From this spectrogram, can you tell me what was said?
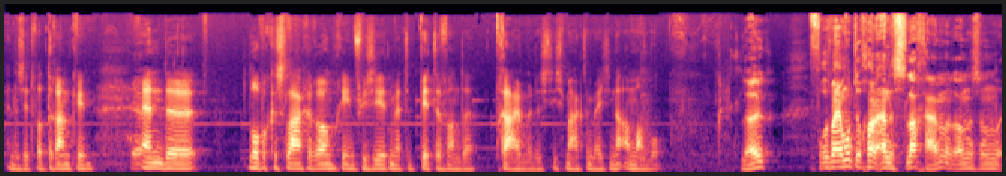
En er zit wat drank in. Ja. En de lobbig geslagen room geïnfuseerd met de pitten van de pruimen. Dus die smaakt een beetje naar amandel. Leuk. Volgens mij moeten we gewoon aan de slag gaan. Want anders dan,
